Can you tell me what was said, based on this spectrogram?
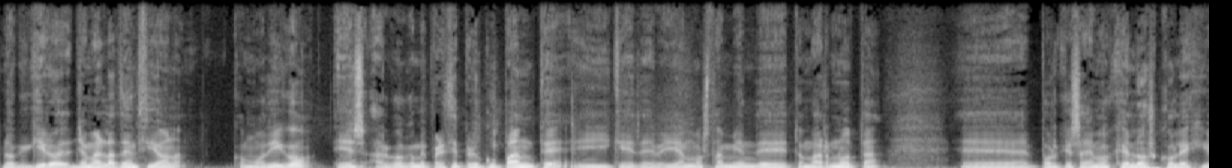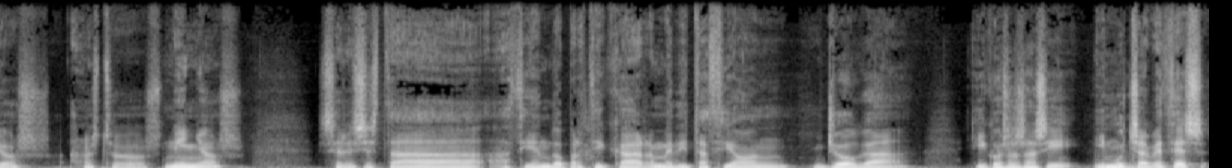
lo que quiero llamar la atención, como digo, es algo que me parece preocupante y que deberíamos también de tomar nota, eh, porque sabemos que en los colegios, a nuestros niños, se les está haciendo practicar meditación, yoga y cosas así, y muchas veces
